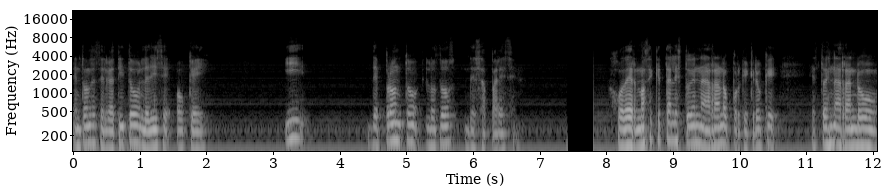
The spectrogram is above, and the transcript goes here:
Entonces el gatito le dice, ok. Y de pronto los dos desaparecen. Joder, no sé qué tal estoy narrando porque creo que estoy narrando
